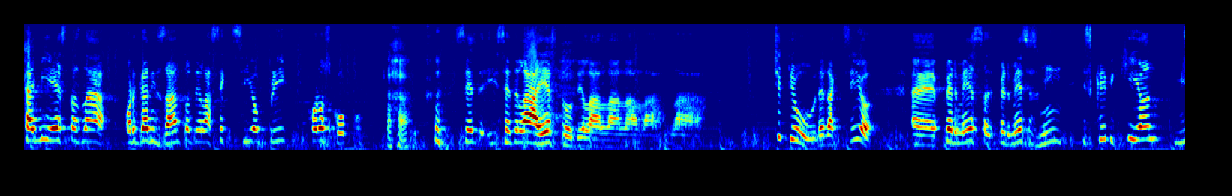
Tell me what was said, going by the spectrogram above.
kaj mi estas la organizanto de la sekcio pri horoskopo Aha. sed sed la estro de la la la la la ĉi tiu redakcio eh, permesas permesis min skribi kion mi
